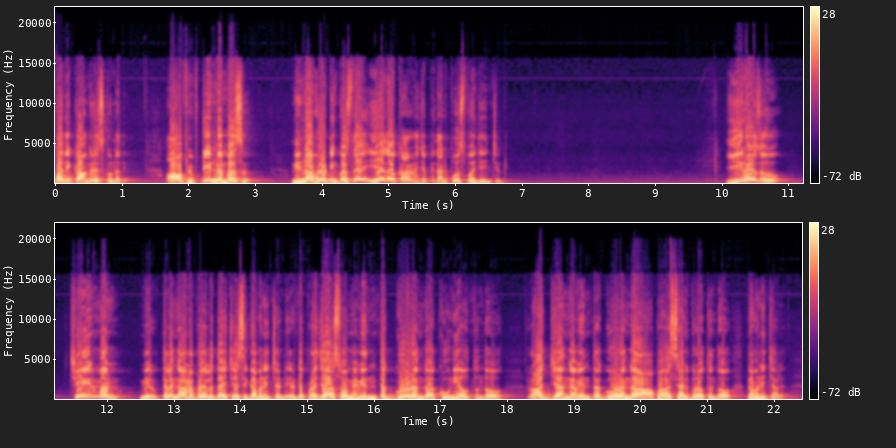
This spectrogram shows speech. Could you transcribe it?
పది కాంగ్రెస్కి ఉన్నది. ఆ ఫిఫ్టీన్ మెంబర్స్ నిన్న ఓటింగ్కి వస్తే ఏదో కారణం చెప్పి దాన్ని పోస్ట్పోన్ చేయించారు ఈరోజు చైర్మన్ మీరు తెలంగాణ ప్రజలు దయచేసి గమనించండి. అంటే ప్రజాస్వామ్యం ఎంత ఘోరంగా కూని అవుతుందో రాజ్యాంగం ఎంత ఘోరంగా అపహాస్యానికి గురవుతుందో గమనించాలి.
